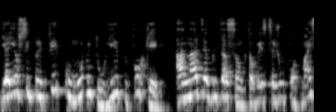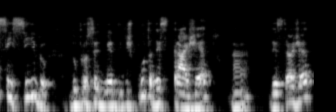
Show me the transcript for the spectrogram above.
E aí eu simplifico muito o rito, porque a análise de habilitação, que talvez seja o ponto mais sensível do procedimento de disputa, desse trajeto, né, desse trajeto,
